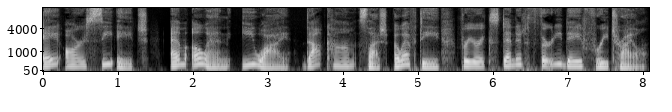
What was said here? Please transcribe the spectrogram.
A R C H M O N E Y dot com slash OFD for your extended 30 day free trial.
